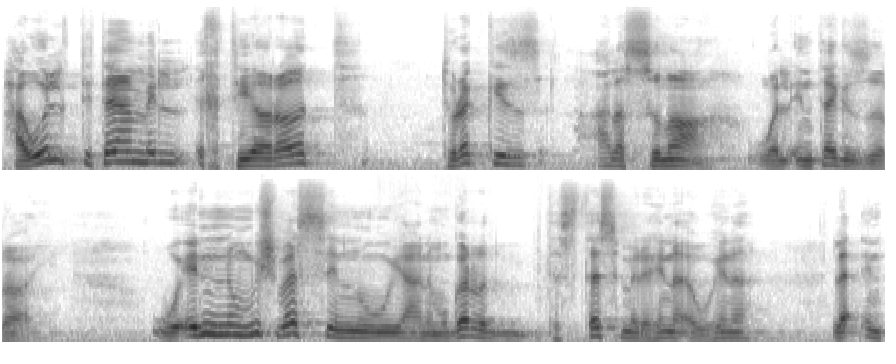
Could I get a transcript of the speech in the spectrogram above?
حاولت تعمل اختيارات تركز على الصناعة والإنتاج الزراعي. وإنه مش بس إنه يعني مجرد تستثمر هنا أو هنا لا انت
